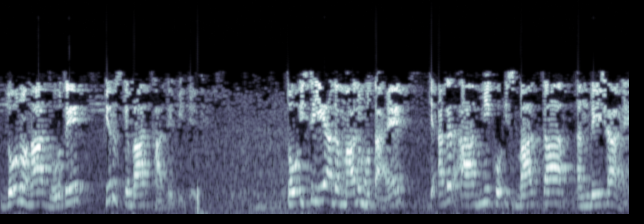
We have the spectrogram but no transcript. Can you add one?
دونوں ہاتھ دھوتے، پھر اس کے بعد کھاتے پیتے۔ تھے تو اس سے یہ ادب معلوم ہوتا ہے کہ اگر آدمی کو اس بات کا اندیشہ ہے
